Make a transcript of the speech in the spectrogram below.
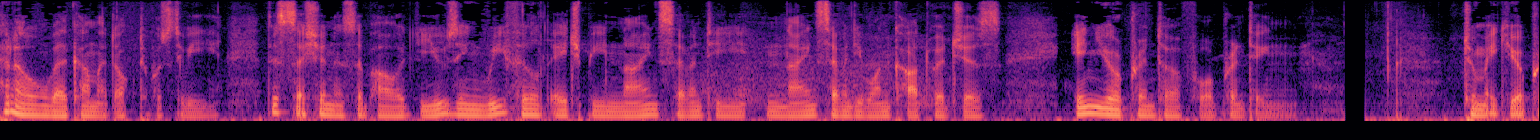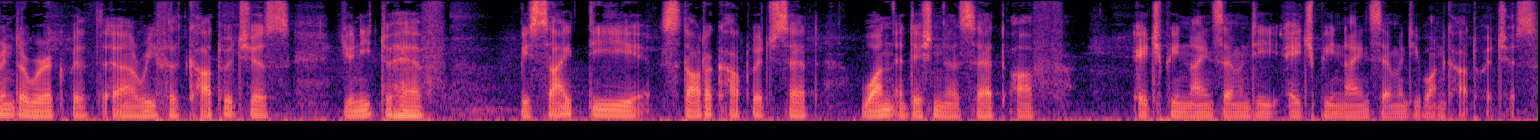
Hello, welcome at Octopus TV. This session is about using refilled HP 970 971 cartridges in your printer for printing. To make your printer work with uh, refilled cartridges, you need to have, beside the starter cartridge set, one additional set of HP 970 HP 971 cartridges.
